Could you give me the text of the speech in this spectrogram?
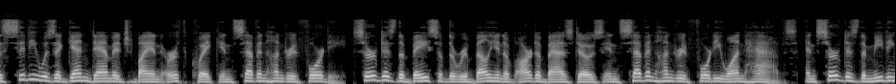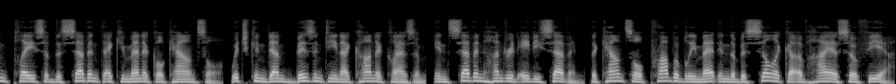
The city was again damaged by an earthquake in 740, served as the base of the rebellion of Artabazdos in 741 halves, and served as the meeting place of the Seventh Ecumenical Council, which condemned Byzantine iconoclasm. In 787, the council probably met in the Basilica of Hagia Sophia.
